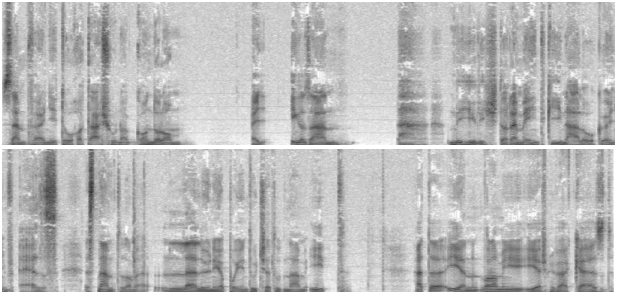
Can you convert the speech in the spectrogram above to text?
szemfelnyitó hatásúnak gondolom. Egy igazán nihilista reményt kínáló könyv ez. Ezt nem tudom lelőni a poént, úgyse tudnám itt. Hát ilyen, valami ilyesmivel kezd,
